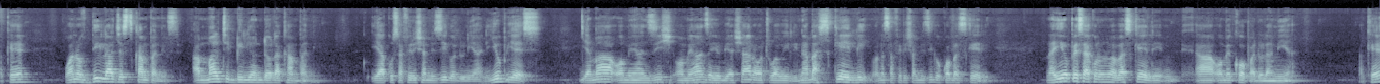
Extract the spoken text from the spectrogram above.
okay? One of the largest companies a multi billion dollar company ya kusafirisha mizigo duniani. Ups jamaa wameanzisha wameanza hiyo biashara watu wawili na baskeli wanasafirisha mizigo kwa baskeli na hiyo pesa ya kununua baskeli uh, wamekopa dola mia. Okay?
